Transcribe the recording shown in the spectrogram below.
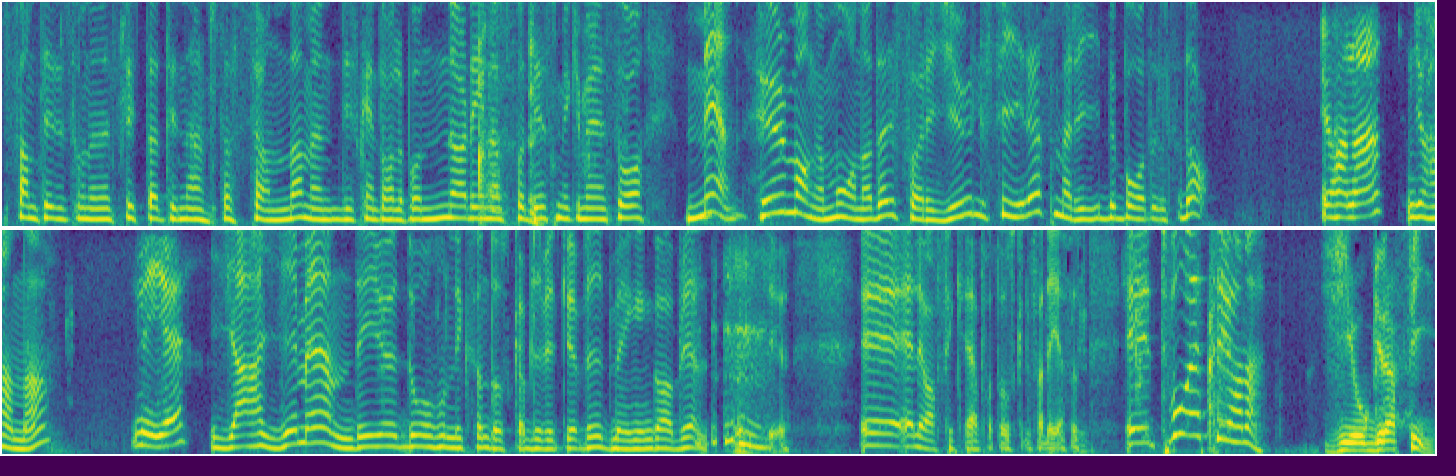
samtidigt som den är flyttad till närmsta söndag. Men vi ska inte hålla på och nörda in oss på det så mycket mer än så. Men hur många månader före jul firas Marie bebådelsedag? Johanna? Johanna? Nio. Jajamän, det är ju då hon liksom då ska ha blivit gravid med ingen Gabriel. Det ju. Eh, eller jag fick reda på att hon skulle föda Jesus. Eh, 2-1 till Johanna. Geografi.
